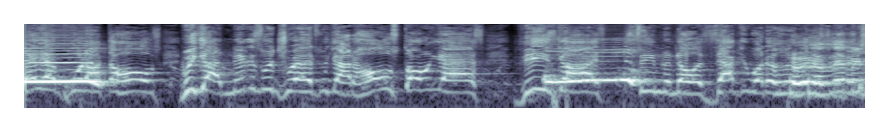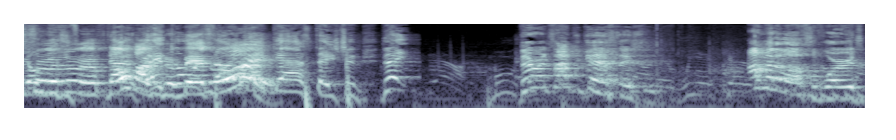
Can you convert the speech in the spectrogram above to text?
they have put out the holes. We got niggas with dreads. We got holes throwing ass. These guys Ooh. seem to know exactly what a hood is. Olympics Video for us needs. on the- Now, they the go best inside that gas station. They They're inside the gas station. I'm at a loss of words.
